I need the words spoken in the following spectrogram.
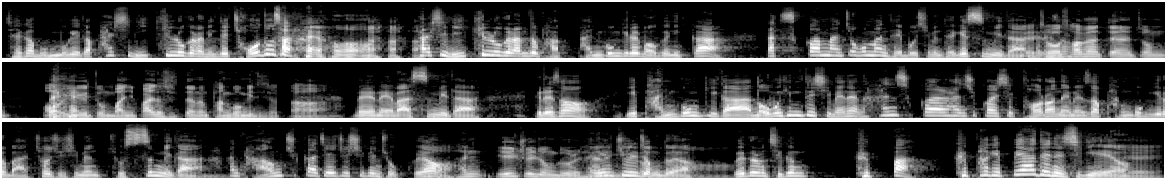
제가 몸무게가 82kg인데 저도 살아요. 82kg도 밥 반 공기를 먹으니까 딱 습관만 조금만 대보시면 되겠습니다. 네, 저 사면 때는 좀 어, 이게 좀 많이 빠졌을 때는 반공기 드셨다. 네네 맞습니다. 그래서 이 반공기가 너무 힘드시면은 한 숟갈 한 숟갈씩 덜어내면서 반공기로 맞춰 주시면 좋습니다. 한 다음 주까지 해주시면 좋고요. 아, 한 일주일 정도를 해야 한 일주일 됩니까? 정도요. 아, 왜 그럼 지금 급바 급하게 빼야 되는 시기예요. 네,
